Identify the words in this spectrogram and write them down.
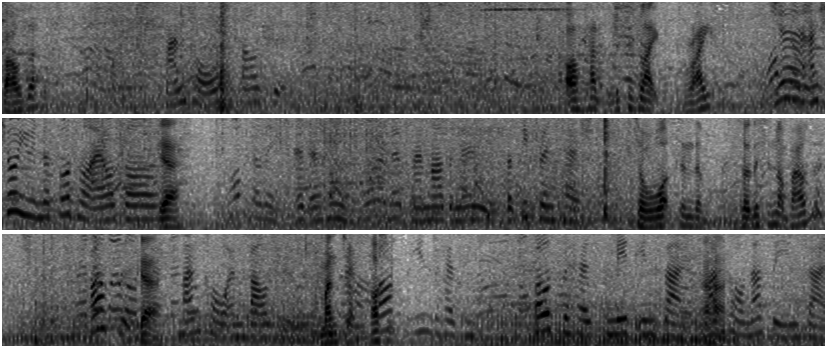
Baozi? 馒头包子. Oh, this is like rice? Yeah, I show you in the photo. I also yeah at, at home. My mother made it, but different taste. So what's in the So this is not Bowser. 包子 Yeah.馒头 and 包子. Manto. Different. Oh, so- 包子 is, has 包子 has meat inside. Uh-huh. 馒头 nothing inside.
